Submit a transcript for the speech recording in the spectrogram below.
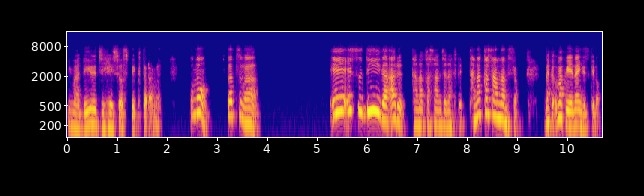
今でいう自閉症スペクトラム。この二つは、ASD がある田中さんじゃなくて、田中さんなんですよ。なんかうまく言えないんですけど、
